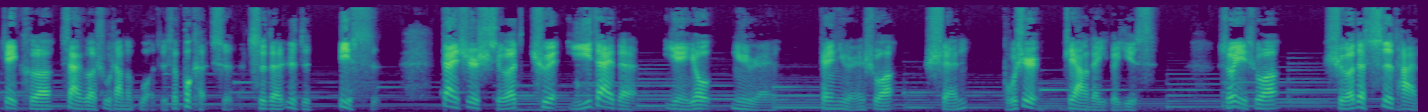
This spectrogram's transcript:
这棵善恶树上的果子是不可吃的，吃的日子必死。但是蛇却一再的引诱女人，跟女人说。神不是这样的一个意思，所以说，蛇的试探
